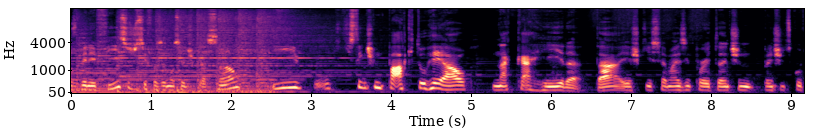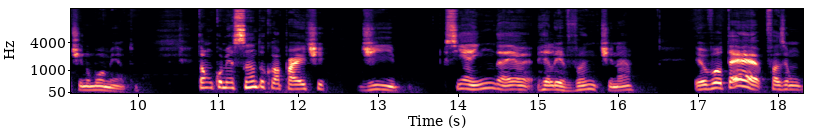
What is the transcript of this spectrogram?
os benefícios de se fazer uma certificação e o que isso tem de impacto real na carreira, tá? Eu acho que isso é mais importante para a gente discutir no momento. Então, começando com a parte de se ainda é relevante, né? Eu vou até fazer um,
